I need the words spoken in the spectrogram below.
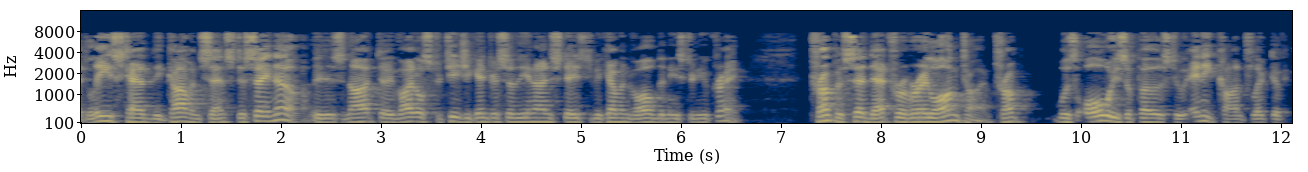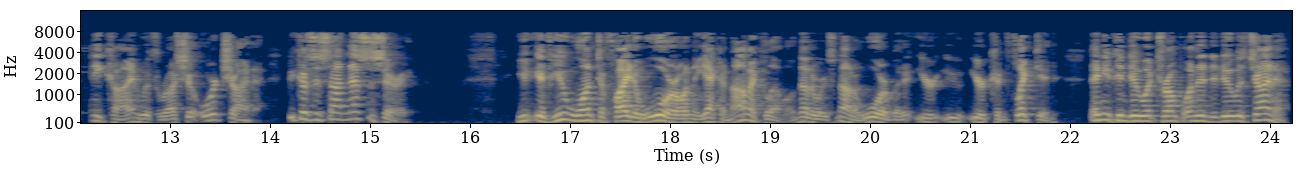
at least had the common sense to say no. It is not a vital strategic interest of the United States to become involved in eastern Ukraine. Trump has said that for a very long time. Trump was always opposed to any conflict of any kind with Russia or China because it's not necessary. You, if you want to fight a war on the economic level, in other words, not a war, but you're, you're conflicted, then you can do what Trump wanted to do with China.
